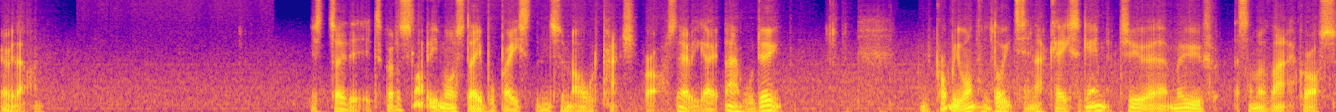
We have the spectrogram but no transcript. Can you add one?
Go with that one. Just so that it's got a slightly more stable base than some old patchy grass. There we go. That will do. We probably want the Deutz in that case again to uh, move some of that across.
